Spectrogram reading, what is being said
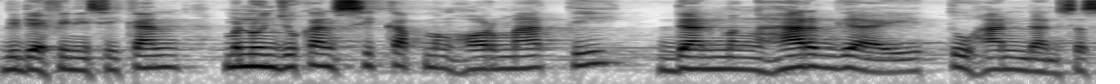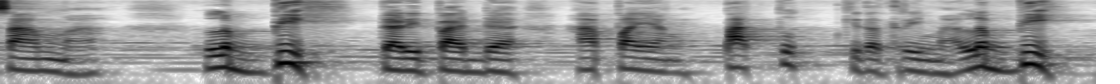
didefinisikan menunjukkan sikap menghormati dan menghargai Tuhan dan sesama lebih daripada apa yang patut kita terima, lebih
